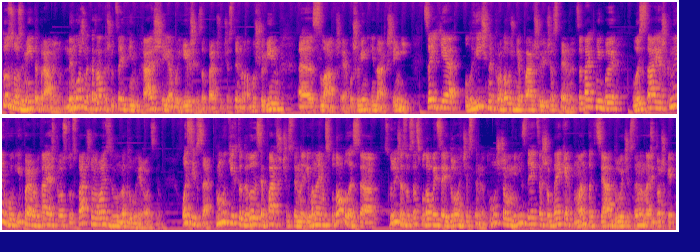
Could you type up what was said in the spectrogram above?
То зрозумійте правильно, не можна казати, що цей фільм кращий або гірший за першу частину, або що він е, слабший, або що він інакший. Ні. Це є логічне продовження першої частини. Це так, ніби листаєш книгу і перевертаєш просто з першого розділу на другий розділ. Ось і все. Тому ті, хто дивилися першу частину і вона їм сподобалася, скоріше за все сподобається і друга частина. Тому що мені здається, що в деяких моментах ця друга частина навіть трошки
